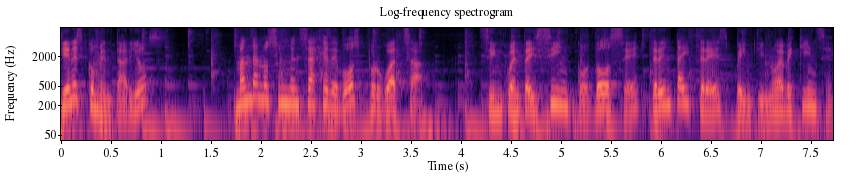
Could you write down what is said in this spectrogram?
¿Tienes comentarios? Mándanos un mensaje de voz por WhatsApp 55 12 33 29 15.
